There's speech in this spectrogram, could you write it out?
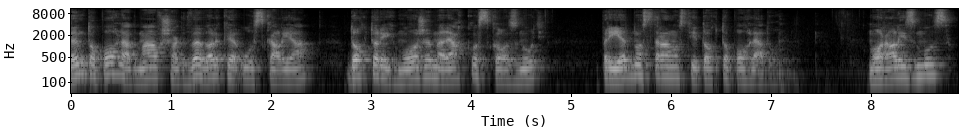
Tento pohľad má však dve veľké úskalia, do ktorých môžeme ľahko sklznúť pri jednostrannosti tohto pohľadu. Moralizmus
